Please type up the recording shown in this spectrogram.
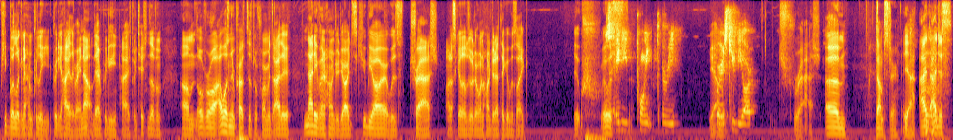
people are looking at him pretty pretty highly right now. They have pretty high expectations of him. Um, overall, I wasn't impressed with his performance either. Not even 100 yards. His QBR was trash on a scale of zero to 100. I think it was like it, it it was was 80.3 yeah for his QBR. trash. Um, Dumpster. yeah, I, I just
